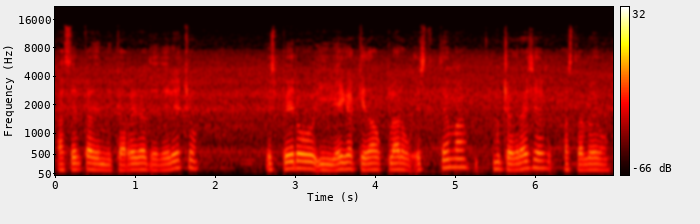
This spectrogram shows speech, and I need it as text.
acerca de mi carrera de derecho. Espero y haya quedado claro este tema. Muchas gracias. Hasta luego.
